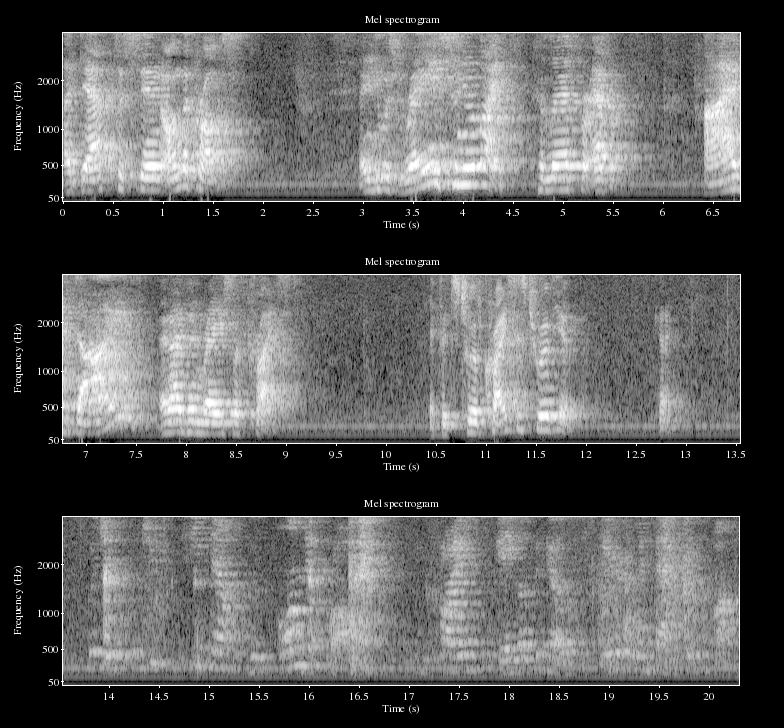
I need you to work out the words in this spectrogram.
a death to sin on the cross, and he was raised to new life to live forever. I've died, and I've been raised with Christ. If it's true of Christ, it's true of you. Okay? Would you, would you out, the- on the cross, when Christ gave up the ghost, the spirit went back to the Father.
